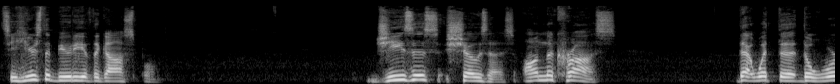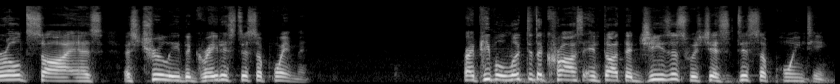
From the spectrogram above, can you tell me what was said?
See, here's the beauty of the gospel Jesus shows us on the cross that what the, the world saw as, as truly the greatest disappointment Right? People looked at the cross and thought that Jesus was just disappointing.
